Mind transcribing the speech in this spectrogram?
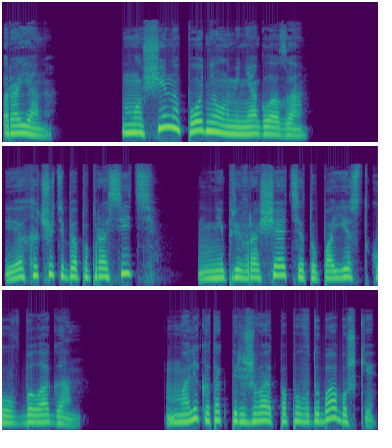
Раяна. Мужчина поднял на меня глаза. «Я хочу тебя попросить не превращать эту поездку в балаган. Малика так переживает по поводу бабушки.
